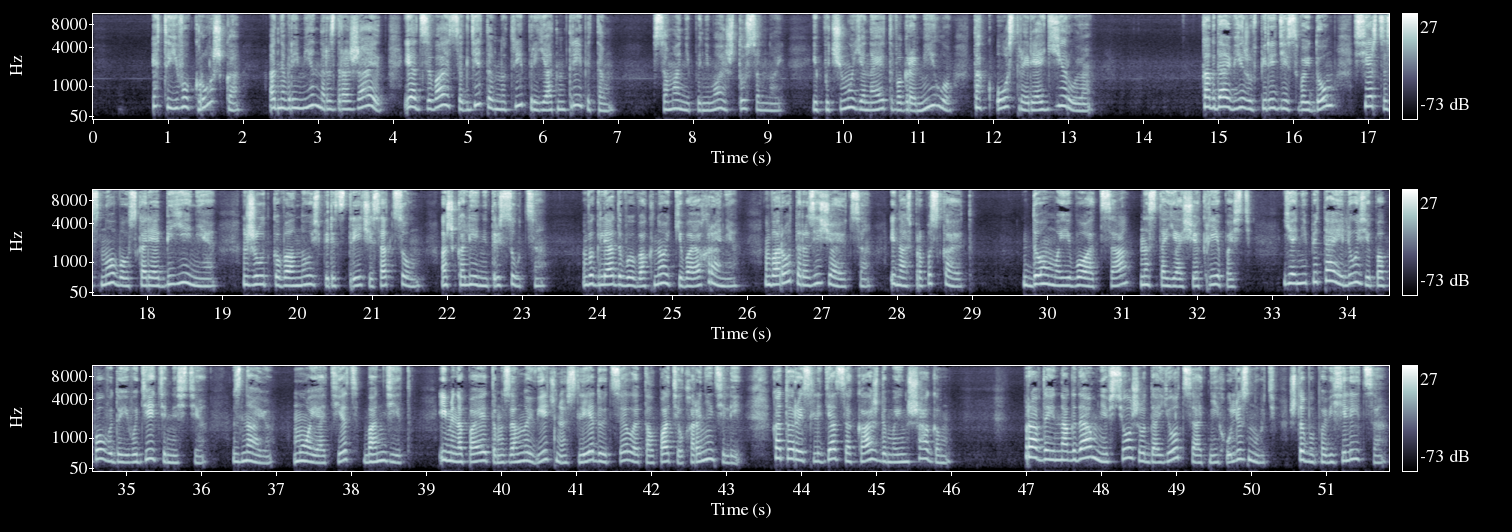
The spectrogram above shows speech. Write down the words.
Это его крошка одновременно раздражает и отзывается где-то внутри приятным трепетом. Сама не понимаю, что со мной и почему я на этого громилу так остро реагирую. Когда вижу впереди свой дом, сердце снова ускоряет биение. Жутко волнуюсь перед встречей с отцом, аж колени трясутся. Выглядываю в окно и киваю охране. Ворота разъезжаются, и нас пропускают. Дом моего отца – настоящая крепость. Я не питаю иллюзий по поводу его деятельности. Знаю, мой отец – бандит. Именно поэтому за мной вечно следует целая толпа телохранителей, которые следят за каждым моим шагом. Правда, иногда мне все же удается от них улизнуть, чтобы повеселиться.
